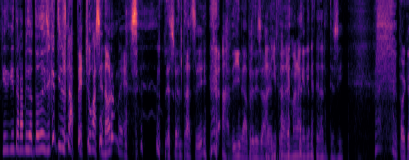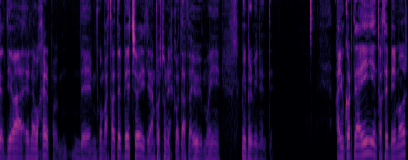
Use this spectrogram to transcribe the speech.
te- tan rápido todo? Y dice que tienes unas pechugas enormes. Le suelta así a Dina, precisamente. Aliza, la hermana que tienes delante, sí. Porque él lleva, es una mujer pues, de- con bastante pecho y le han puesto un escotazo ahí muy, muy prominente. Hay un corte ahí, entonces vemos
